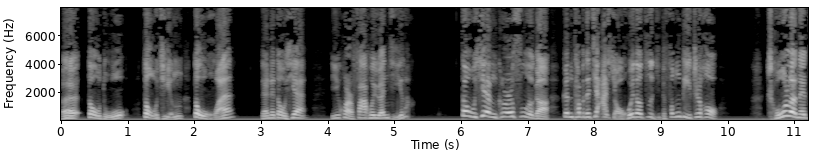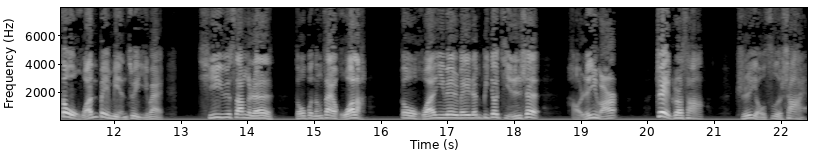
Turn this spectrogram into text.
呃，窦笃。窦景、窦环，连这窦宪一块发回原籍了。窦宪哥四个跟他们的家小回到自己的封地之后，除了那窦环被免罪以外，其余三个人都不能再活了。窦环因为为人比较谨慎，好人缘这哥仨只有自杀呀。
